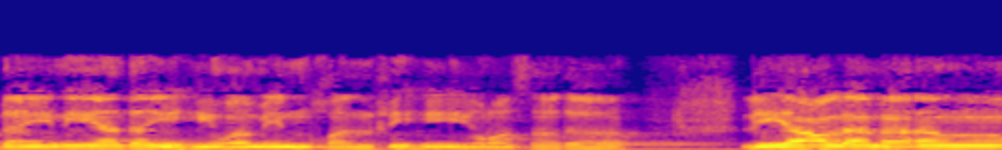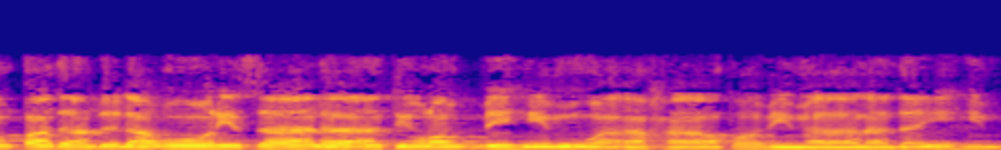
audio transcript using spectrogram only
بين يديه ومن خلفه رصدا ليعلم أن قد ابلغوا رسالات ربهم وأحاط بما لديهم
